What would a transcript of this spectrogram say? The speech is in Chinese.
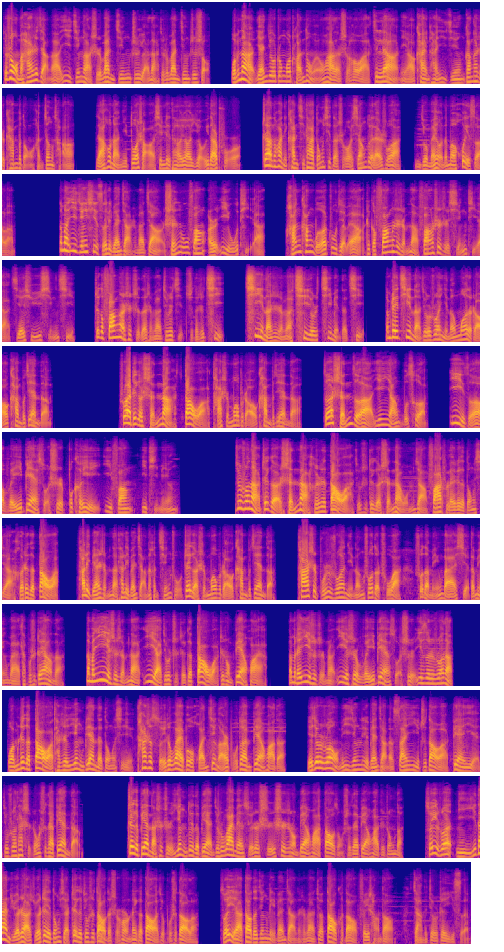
就说我们还是讲啊，《易经》啊是万经之源呐，就是万经之首。我们呢研究中国传统文化的时候啊，尽量你要看一看《易经》，刚开始看不懂很正常。然后呢，你多少心里头要有一点谱，这样的话，你看其他东西的时候，相对来说啊，你就没有那么晦涩了。那么《易经》系辞里边讲什么？讲神无方而易无体啊。韩康伯注解为啊，这个方是什么呢？方是指形体啊，结续于形气。这个方啊，是指的什么？就是指指的是气。气呢是什么？气就是器皿的气。那么这气呢，就是说你能摸得着、看不见的。说啊，这个神呐、道啊，它是摸不着、看不见的。则神则啊，阴阳不测；意则为变所示，不可以一方一体名。就是说呢，这个神呐和这个道啊，就是这个神呐，我们讲发出来这个东西啊，和这个道啊，它里边什么呢？它里边讲的很清楚，这个是摸不着、看不见的，它是不是说你能说得出啊、说得明白、写得明白？它不是这样的。那么意是什么呢？意啊，就是指这个道啊这种变化呀。那么这意是指什么？意是为变所示，意思是说呢，我们这个道啊，它是应变的东西，它是随着外部环境而不断变化的。也就是说，我们易经里边讲的三易之道啊，变易，就是说它始终是在变的。这个变呢，是指应对的变，就是外面随着时势这种变化，道总是在变化之中的。所以说，你一旦觉着啊觉得这个东西啊，这个就是道的时候，那个道啊就不是道了。所以啊，《道德经》里边讲的什么叫“道可道，非常道”，讲的就是这意思。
